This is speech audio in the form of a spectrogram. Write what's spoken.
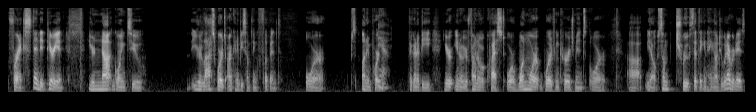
for an extended period, you're not going to your last words aren't going to be something flippant or unimportant. Yeah. They're going to be your, you know, your final request or one more word of encouragement or, uh, you know, some truth that they can hang on to, whatever it is,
